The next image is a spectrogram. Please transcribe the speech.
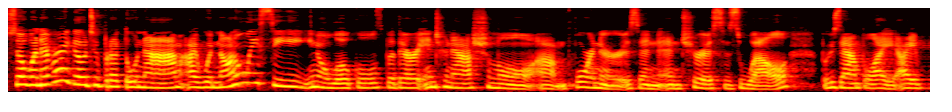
So whenever I go to Pratunam, I would not only see, you know, locals, but there are international um, foreigners and, and tourists as well. For example, I, I,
